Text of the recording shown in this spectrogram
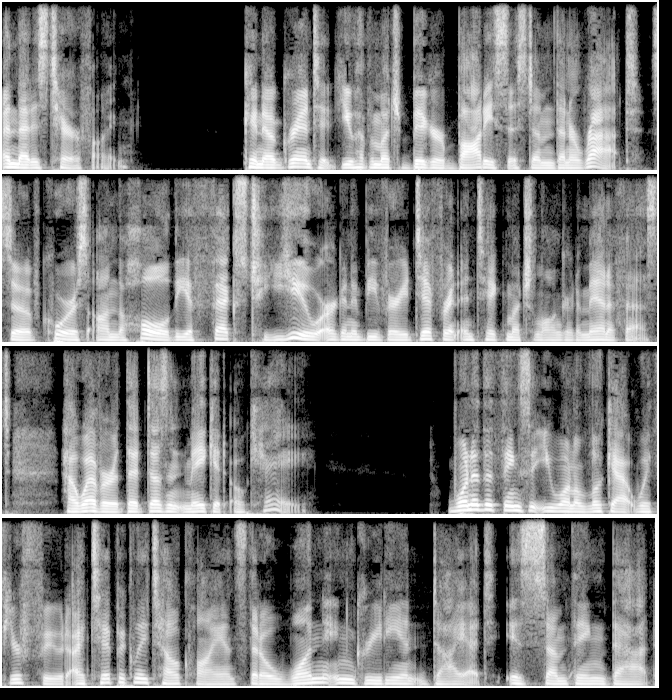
and that is terrifying. Okay, now granted, you have a much bigger body system than a rat. So, of course, on the whole, the effects to you are going to be very different and take much longer to manifest. However, that doesn't make it okay. One of the things that you want to look at with your food, I typically tell clients that a one ingredient diet is something that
